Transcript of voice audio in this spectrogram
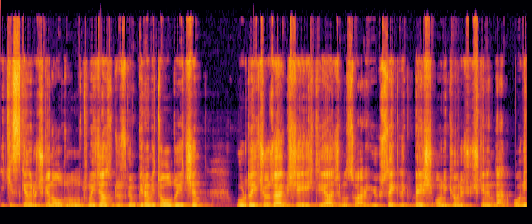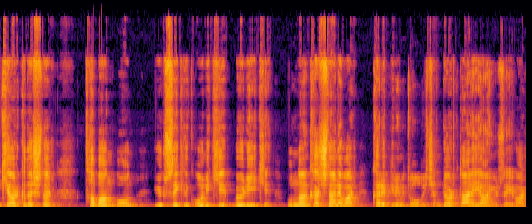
ikizkenar üçgen olduğunu unutmayacağız. Düzgün piramit olduğu için burada hiç özel bir şeye ihtiyacımız var. Yükseklik 5, 12, 13 üçgeninden 12 arkadaşlar. Taban 10, yükseklik 12 bölü 2. Bundan kaç tane var? Kare piramit olduğu için 4 tane yan yüzey var.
